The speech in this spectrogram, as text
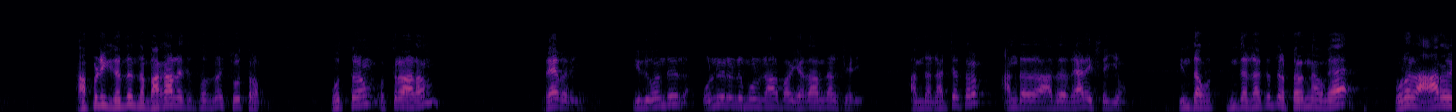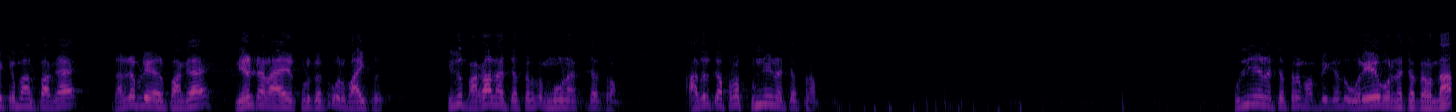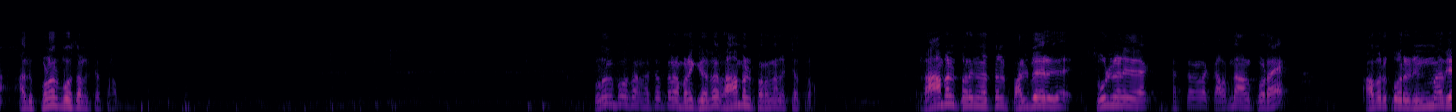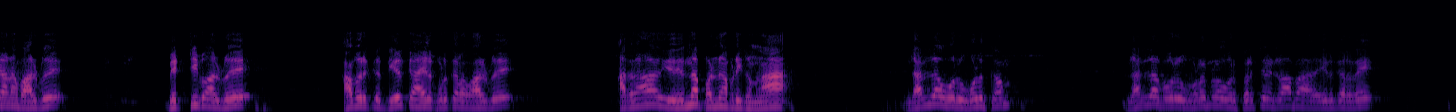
அப்படிங்கிறது இந்த மகா சூத்திரம். உத்திரம் உத்திராடம் ரேவதி. இது வந்து ஒன்று ரெண்டு மூணு நாலு பார்க்க எதாக இருந்தாலும் சரி. அந்த நட்சத்திரம் அந்த அதை வேலை செய்யும். இந்த இந்த நட்சத்திரம் பிறந்தவங்க உடல் ஆரோக்கியமாக இருப்பாங்க நல்லபடியாக இருப்பாங்க நீண்ட நாள் கொடுக்கறதுக்கு ஒரு வாய்ப்பு. இது மகா நட்சத்திரத்து மூணு நட்சத்திரம். அதற்கப்புறம் புண்ணிய நட்சத்திரம். புண்ணிய நட்சத்திரம் அப்படிங்கிறது ஒரே ஒரு நட்சத்திரம் தான். அது புனர்பூச நட்சத்திரம். புனர்பூச நட்சத்திரம் அப்படிங்கிறது ராமன் பிறந்த நட்சத்திரம். ராமன் பிறந்த பல்வேறு சூழ்நிலை கஷ்டங்களை கலந்தாலும் கூட அவருக்கு ஒரு நிம்மதியான வாழ்வு வெற்றி வாழ்வு அவருக்கு தீர்க்காயில் கொடுக்குற வாழ்வு. அதனால் இது என்ன பண்ணு அப்படின்னோம்னா நல்ல ஒரு ஒழுக்கம் நல்ல ஒரு உடம்புல ஒரு பிரச்சனை இல்லாமல் இருக்கிறது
